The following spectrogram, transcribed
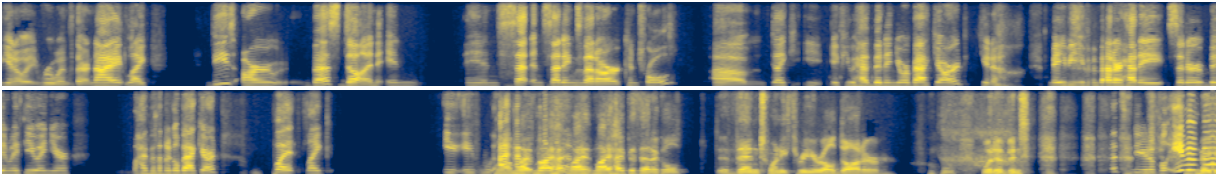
you know it ruins their night like these are best done in in set and settings that are controlled um like if you had been in your backyard you know maybe even better had a sitter been with you in your hypothetical backyard but like if Well, I my love my, have- my my hypothetical then 23 year old daughter would have been that's beautiful even make-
